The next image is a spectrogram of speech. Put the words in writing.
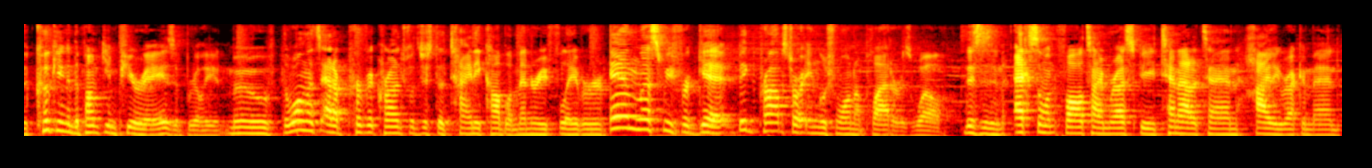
The cooking of the pumpkin puree is a brilliant move. The walnuts add a perfect crunch with just a tiny complementary flavor. And lest we forget, big props to our English walnut platter as well. This is an excellent fall time recipe, 10 out of 10, highly recommend.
